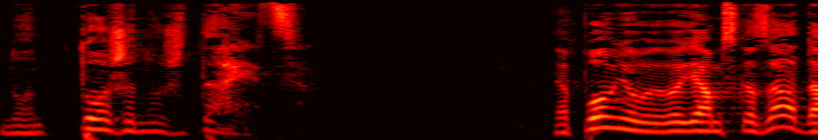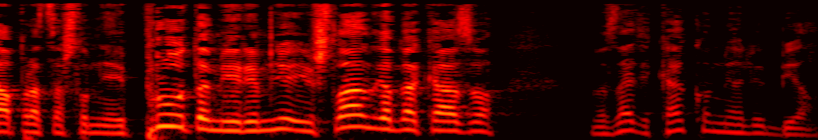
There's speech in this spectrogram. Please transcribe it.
но он тоже нуждается. Я помню, я вам сказал, да, про что мне и прутом, и ремнем, и шлангом наказывал. Но вы знаете, как он меня любил?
